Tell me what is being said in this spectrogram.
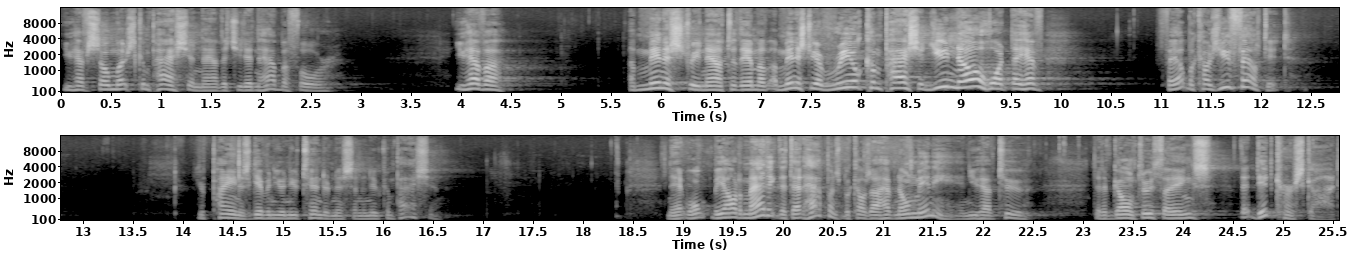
You have so much compassion now that you didn't have before. You have a, a ministry now to them, a ministry of real compassion. You know what they have felt because you felt it. Your pain has given you a new tenderness and a new compassion. Now, it won't be automatic that that happens because I have known many, and you have too, that have gone through things that did curse God.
